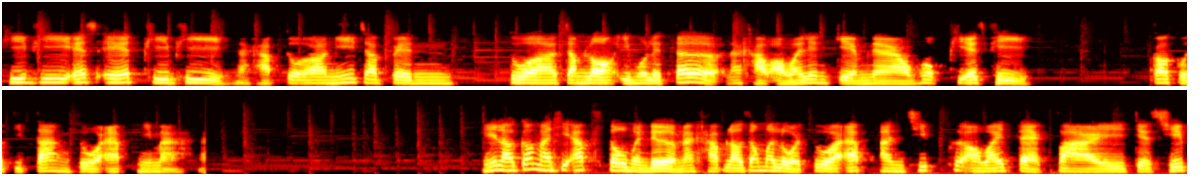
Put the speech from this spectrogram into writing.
PPSSPP นะครับ ตัวนี้จะเป็นตัวจำลอง Emulator นะครับ เอาไว้เล่นเกมแนวพวก PSP ก็กดติดตั้งตัวแอปนี้มา นี้เราก็มาที่ App Store เหมือนเดิมนะครับ เราต้องมาโหลดตัวแอป Unchip เพื่อเอาไว้แตกไฟล์ 7 ชิป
